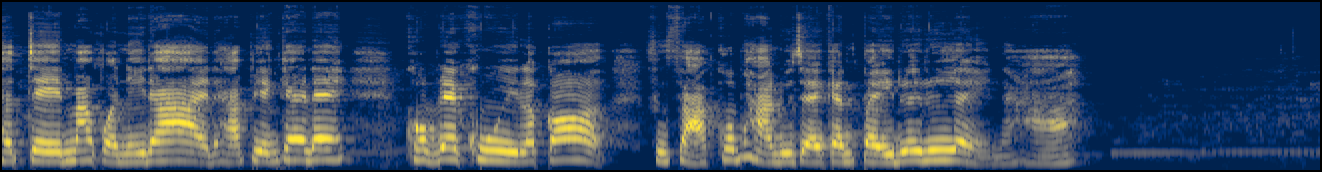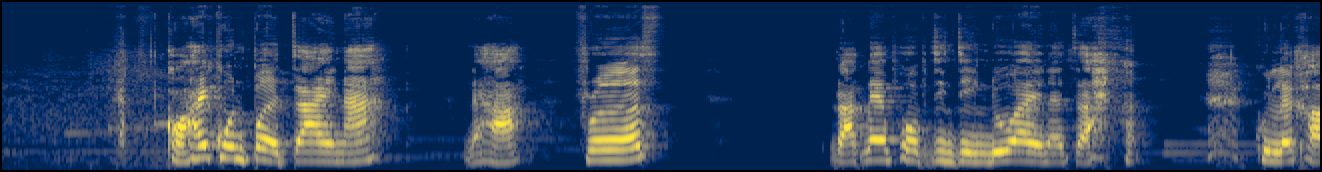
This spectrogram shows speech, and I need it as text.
ชัดเจนมากกว่านี้ได้นะคะ เพียงแค่ได้คบได้คุยแล้วก็ศึกษาคบหาดูใจกันไปเรื่อยๆนะคะ ขอให้คุณเปิดใจนะนะคะ first รักแรกพบจริง ๆ ด้วยนะจ๊ะ คุณและเขา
